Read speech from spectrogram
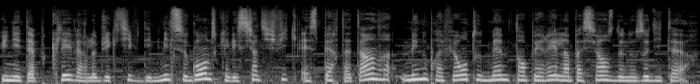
Une étape clé vers l'objectif des 1000 secondes que les scientifiques espèrent atteindre, mais nous préférons tout de même tempérer l'impatience de nos auditeurs.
